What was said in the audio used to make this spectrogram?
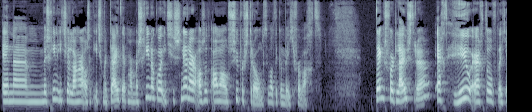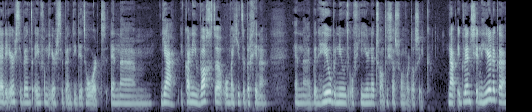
En um, misschien ietsje langer als ik iets meer tijd heb, maar misschien ook wel ietsje sneller als het allemaal super stroomt, wat ik een beetje verwacht. Thanks voor het luisteren. Echt heel erg tof dat jij de eerste bent, een van de eerste bent die dit hoort. En um, ja, ik kan niet wachten om met je te beginnen. En uh, ik ben heel benieuwd of je hier net zo enthousiast van wordt als ik. Nou, ik wens je een heerlijke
